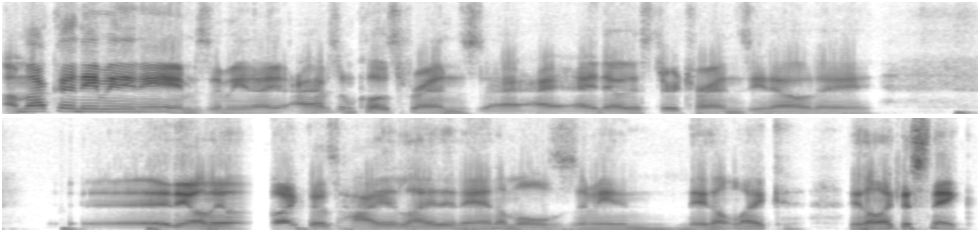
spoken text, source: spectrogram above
I'm not gonna name any names. I mean, I, I have some close friends. I, I I noticed their trends. You know, they Eh, they only like those highlighted animals. I mean, they don't like they don't like the snakes.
